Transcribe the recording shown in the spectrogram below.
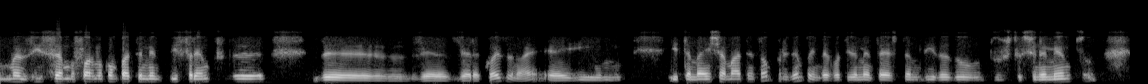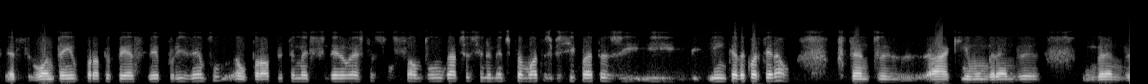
mas isso é uma forma completamente diferente de, de, ver, de ver, a coisa, não é? é? E, e também chama a atenção, por exemplo, ainda relativamente a esta medida do, do estacionamento, ontem o próprio PSD, por exemplo, o próprio também defendeu esta solução de um lugar de estacionamentos para motas, bicicletas e, e, e em cada quarteirão. Portanto, há aqui um grande, um grande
